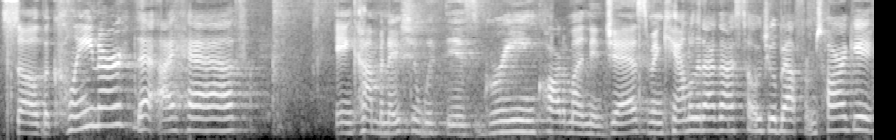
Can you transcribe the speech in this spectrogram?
So the cleaner that I have in combination with this green cardamom and jasmine candle that I guys told you about from Target,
